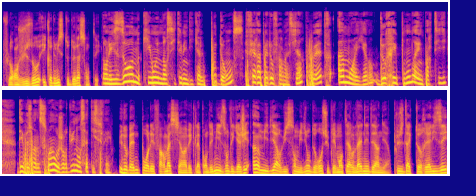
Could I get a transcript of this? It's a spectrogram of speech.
Florent Juseau, économiste de la santé. Dans les zones qui ont une densité médicale peu dense, faire appel aux pharmaciens peut être un moyen de répondre à une partie des besoins de soins aujourd'hui non satisfaits. Une aubaine pour les pharmaciens. Avec la pandémie, ils ont dégagé 1 milliard 800 millions d'euros supplémentaires l'année dernière. Plus d'actes réalisés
